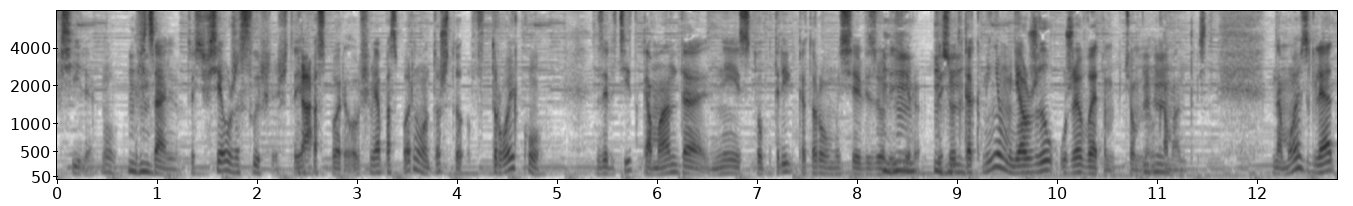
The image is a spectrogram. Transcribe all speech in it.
в силе, ну, Мгм. официально. То есть все уже слышали, что я Да. поспорил. В общем, я поспорил на то, что в тройку залетит команда не из топ-3, которого мы себе визуализируем. Мгм, То есть вот как минимум я жил уже в этом темном Мгм. команде. То есть, на мой взгляд,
